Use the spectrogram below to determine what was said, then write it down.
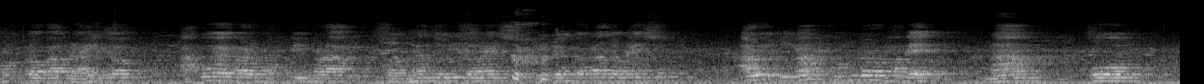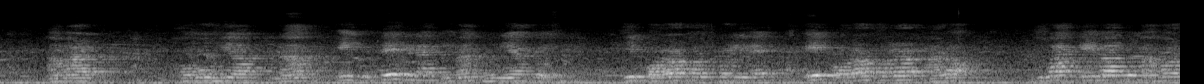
ভক্তপাত ৰাইজক আকৌ এবাৰ ভক্তি ভৰা শ্ৰদ্ধাঞ্জলি জনাইছোঁ কৃতজ্ঞতা জনাইছোঁ। আৰু ইমান সুন্দৰভাৱে নাম খোল আমাৰ সমূহীয়া নাম এই গোটেইবিলাক ইমান ধুনীয়াকৈ যি প্ৰদৰ্শন কৰিলে এই প্ৰদৰ্শনৰ আঁৰত যোৱা কেইবাটো মাহৰ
